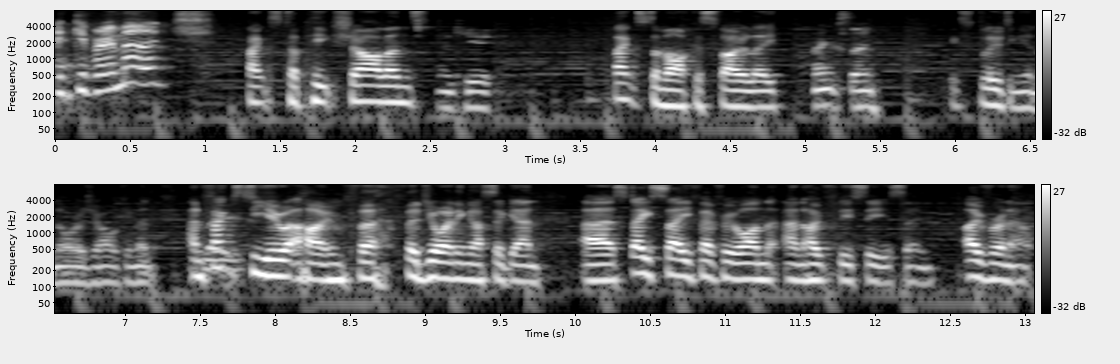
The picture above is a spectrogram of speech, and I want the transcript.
Thank you very much. Thanks to Pete Charland. Thank you. Thanks to Marcus Foley, Thanks, then. excluding your Norwich argument. And Please. thanks to you at home for, for joining us again. Uh, stay safe, everyone, and hopefully see you soon. Over and out.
